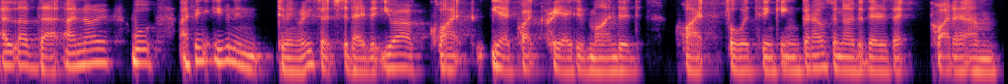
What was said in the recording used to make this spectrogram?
I love that. I know. Well, I think even in doing research today, that you are quite, yeah, quite creative minded, quite forward thinking. But I also know that there is a quite a, um,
